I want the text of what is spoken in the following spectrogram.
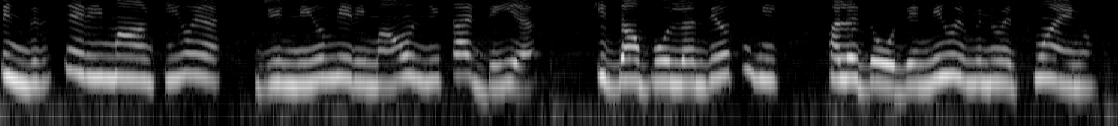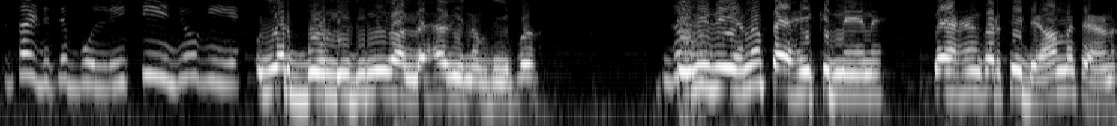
ਪਿੰਦਰ ਤੇਰੀ ਮਾਂ ਕੀ ਹੋਇਆ? ਜਿੰਨੀ ਉਹ ਮੇਰੀ ਮਾਂ ਉਨੀ ਤੁਹਾਡੀ ਆ। ਕਿੱਦਾਂ ਬੋਲਣ ਦਿਓ ਤੁਸੀਂ? ਹਲੇ 2 ਦਿਨ ਨਹੀਂ ਹੋਏ ਮੈਨੂੰ ਇੱਥੋਂ ਆਏ ਨੂੰ ਤੇ ਤੁਹਾਡੀ ਤੇ ਬੋਲੀ ਚੇਂਜ ਹੋ ਗਈ ਹੈ ਉਹ ਯਾਰ ਬੋਲੀ ਦੀ ਨਹੀਂ ਗੱਲ ਹੈਗੀ ਨਵਦੀਪ। ਇਹ ਵੀ ਵੇਖ ਨਾ ਪੈਸੇ ਕਿੰਨੇ ਨੇ। ਪੈਸਿਆਂ ਕਰਕੇ ਡਿਆ ਮੈਂ ਕਹਿਣ।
